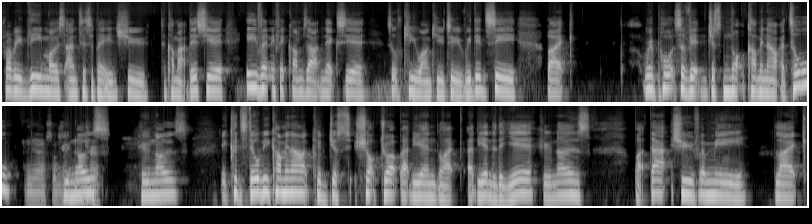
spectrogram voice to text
probably the most anticipated shoe to come out this year, even if it comes out next year, sort of Q1, Q2. We did see like reports of it just not coming out at all. Yeah, Who knows? Who knows? It could still be coming out. Could just shock drop at the end, like at the end of the year. Who knows? But that shoe for me, like,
